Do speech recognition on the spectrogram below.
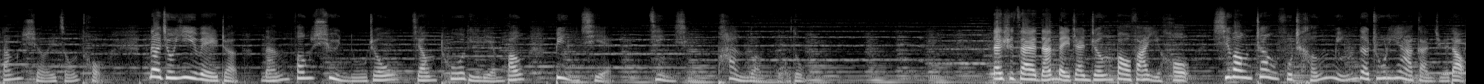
当选为总统，那就意味着南方蓄奴州将脱离联邦，并且进行叛乱活动。但是在南北战争爆发以后，希望丈夫成名的茱莉亚感觉到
